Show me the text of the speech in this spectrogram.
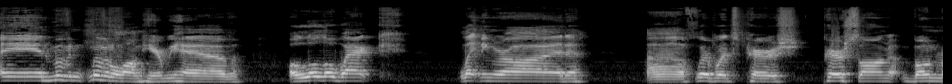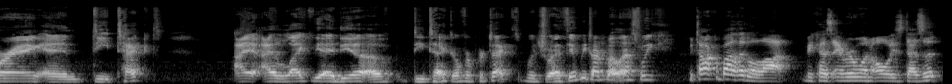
And moving moving along here, we have Alola Whack, Lightning Rod, uh, Flare Blitz, Parish Perish, Parasong, Bonemerang, and Detect. I, I like the idea of Detect over Protect, which I think we talked about last week. We talk about it a lot because everyone always does it.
